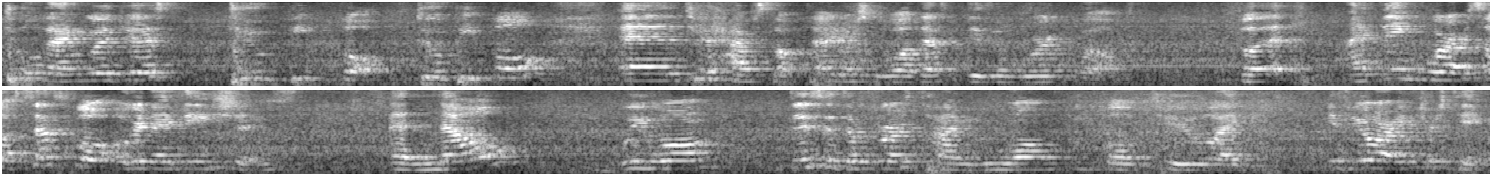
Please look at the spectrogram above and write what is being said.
two languages, two people, two people, and to have subtitles. Well, that didn't work well, but I think we're successful organizations, and now we want. This is the first time we want people to like. If you are interested,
